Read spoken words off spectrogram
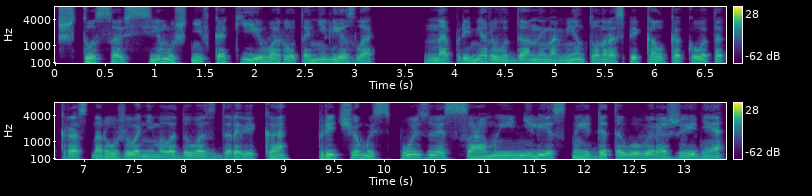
что совсем уж ни в какие ворота не лезло. Например, в данный момент он распекал какого-то краснорожего немолодого здоровяка, причем используя самые нелестные для того выражения.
